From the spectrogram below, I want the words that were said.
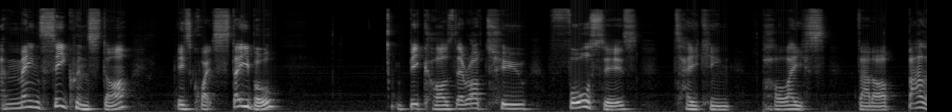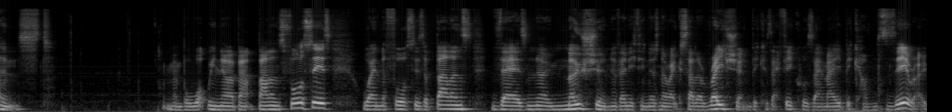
a main sequence star is quite stable because there are two forces taking place that are balanced. Remember what we know about balanced forces. When the forces are balanced, there's no motion of anything, there's no acceleration because F equals ma becomes zero.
